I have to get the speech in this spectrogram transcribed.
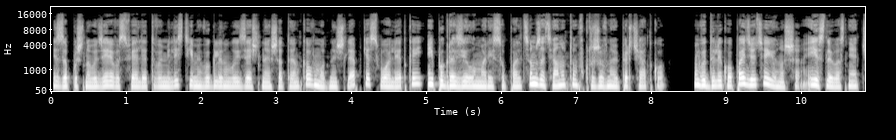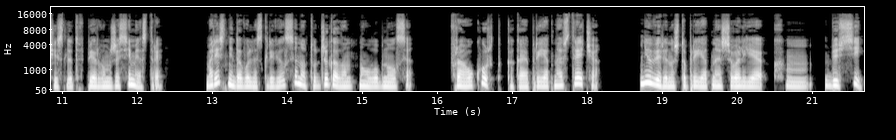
Из-за пышного дерева с фиолетовыми листьями выглянула изящная шатенка в модной шляпке с вуалеткой и погрозила Марису пальцем, затянутым в кружевную перчатку. «Вы далеко пойдете, юноша, если вас не отчислят в первом же семестре». Марис недовольно скривился, но тут же галантно улыбнулся. «Фрау Курт, какая приятная встреча!» «Не уверена, что приятная шевалье... хм... Бюсси»,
